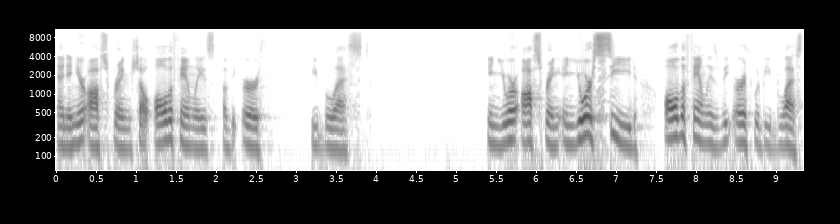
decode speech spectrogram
And in your offspring shall all the families of the earth be blessed. In your offspring, in your seed, all the families of the earth would be blessed.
